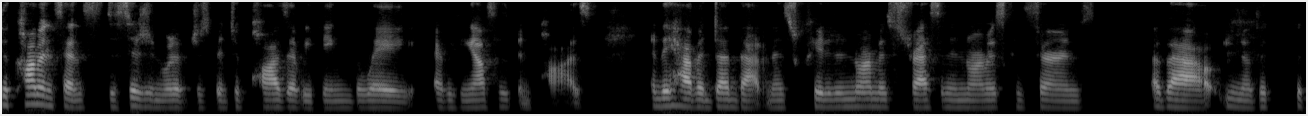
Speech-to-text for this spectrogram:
the common sense decision would have just been to pause everything the way everything else has been paused and they haven't done that and it's created enormous stress and enormous concerns about you know the, the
